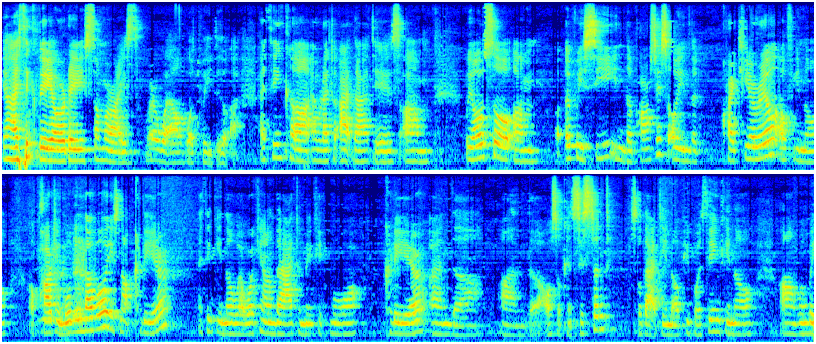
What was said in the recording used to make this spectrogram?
Yeah, I think they already summarized very well what we do. I- I think uh, I would like to add that is um, we also, um, if we see in the process or in the criteria of, you know, a party moving level is not clear, I think, you know, we're working on that to make it more clear and, uh, and uh, also consistent so that, you know, people think, you know, uh, when we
